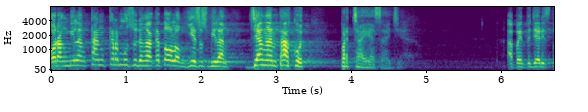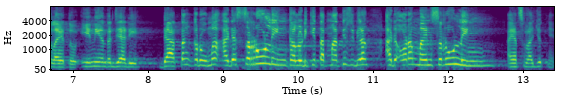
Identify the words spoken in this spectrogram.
Orang bilang, kankermu sudah gak ketolong. Yesus bilang, jangan takut, percaya saja. Apa yang terjadi setelah itu? Ini yang terjadi datang ke rumah ada seruling. Kalau di kitab Matius dibilang ada orang main seruling. Ayat selanjutnya.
